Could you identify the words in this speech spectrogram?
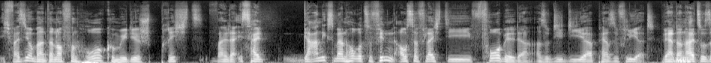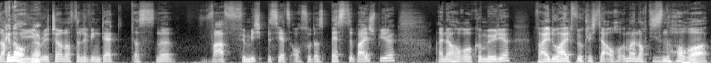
ich weiß nicht, ob man dann noch von Horrorkomödie spricht, weil da ist halt gar nichts mehr an Horror zu finden, außer vielleicht die Vorbilder, also die, die er persifliert. Während dann halt so Sachen Genau, wie ja. Return of the Living Dead, das ne, war für mich bis jetzt auch so das beste Beispiel einer Horrorkomödie, weil du halt wirklich da auch immer noch diesen Horror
